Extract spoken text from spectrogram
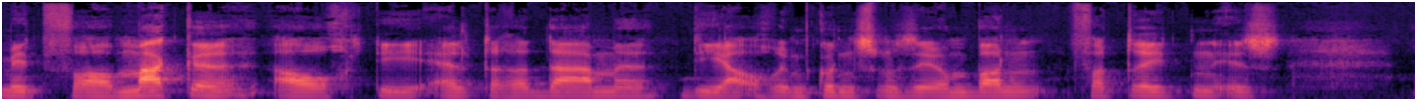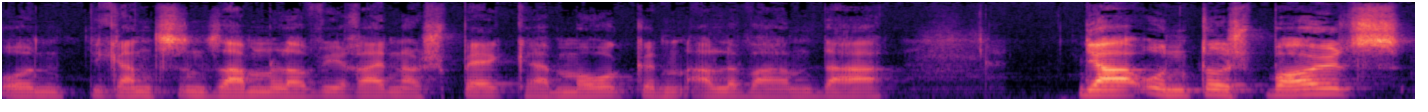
Mit Frau Macke, auch die ältere Dame, die ja auch im Kunstmuseum Bonn vertreten ist. Und die ganzen Sammler wie Rainer Speck, Herr Moken, alle waren da. Ja, und durch Beuys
